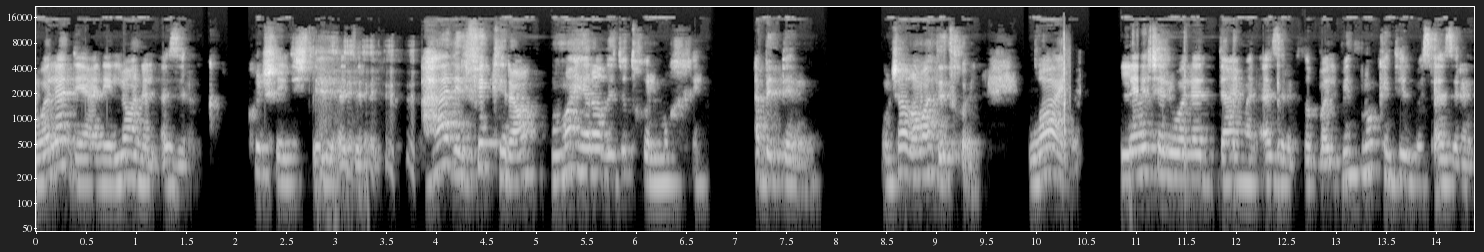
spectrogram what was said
ولد يعني اللون الأزرق. كل شيء تشتريه أزرق هذه الفكرة ما هي راضية تدخل مخي. أبدا. وإن شاء الله ما تدخل. واي ليش الولد دائما أزرق؟ طب البنت ممكن تلبس أزرق.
